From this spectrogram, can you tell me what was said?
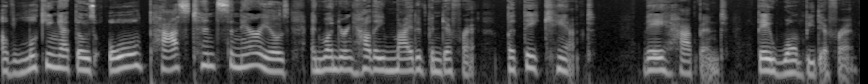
of looking at those old past tense scenarios and wondering how they might have been different. But they can't. They happened. They won't be different.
